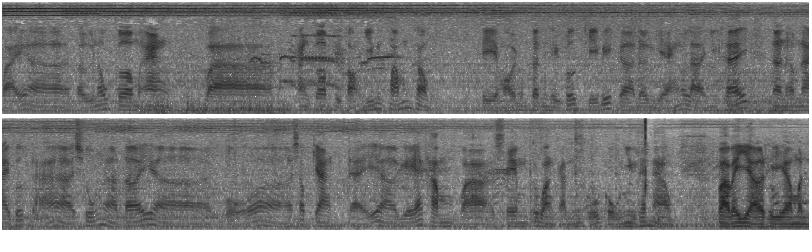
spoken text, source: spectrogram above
phải uh, tự nấu cơm ăn và ăn cơm thì toàn với nước mắm không. Thì mọi thông tin thì Phước chỉ biết ờ, đơn giản là như thế. Nên hôm nay Phước đã ờ, xuống ờ, tới của Sóc Trăng để ghé thăm và xem cái hoàn cảnh của cụ như thế nào. Và bây giờ thì mình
